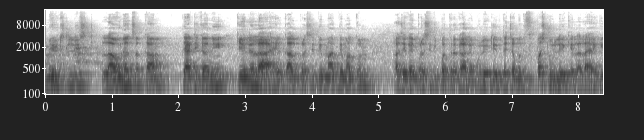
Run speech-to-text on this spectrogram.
मेरिट लिस्ट लावण्याचं काम त्या ठिकाणी केलेलं आहे. काल प्रसिद्धी माध्यमातून जे काही प्रसिद्धी पत्रक आले बुलेटिन. त्याच्यामध्ये स्पष्ट उल्लेख केलेला आहे की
